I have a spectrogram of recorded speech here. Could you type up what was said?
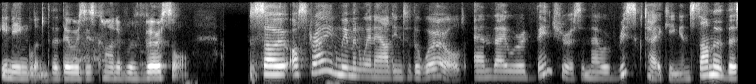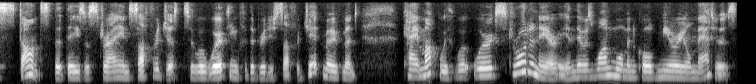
in England, that there was this kind of reversal. So Australian women went out into the world and they were adventurous and they were risk taking. And some of the stunts that these Australian suffragists who were working for the British suffragette movement came up with were, were extraordinary. And there was one woman called Muriel Matters.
